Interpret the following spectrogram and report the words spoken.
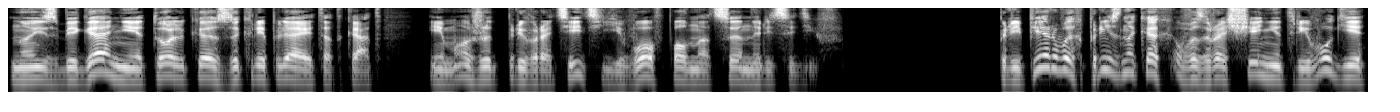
Но избегание только закрепляет откат и может превратить его в полноценный рецидив. При первых признаках возвращения тревоги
